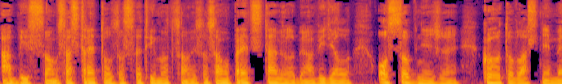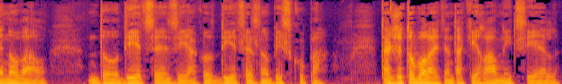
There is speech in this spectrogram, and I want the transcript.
aby som sa stretol so Svetým Otcom, aby som sa mu predstavil, aby ma videl osobne, že koho to vlastne menoval do diecézy ako diecézneho biskupa. Takže to bol aj ten taký hlavný cieľ,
